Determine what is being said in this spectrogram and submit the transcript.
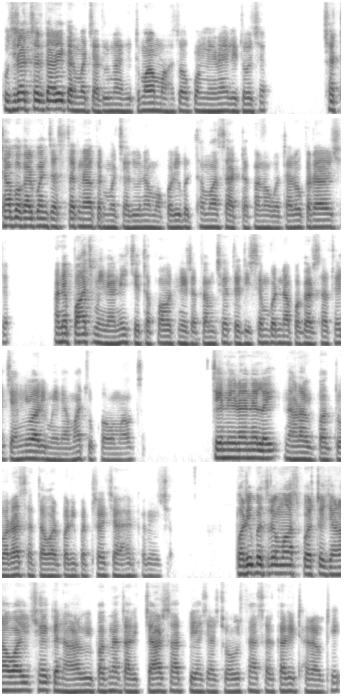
ગુજરાત સરકારે કર્મચારીઓના હિતમાં મહત્વપૂર્ણ નિર્ણય લીધો છે. છઠ્ઠા પગાર પંચ હસ્તકના કર્મચારીઓના મોંઘવારી ભથ્થામાં સાત ટકાનો વધારો કરાયો છે અને પાંચ મહિનાની જે તફાવતની રકમ છે તે ડિસેમ્બરના પગાર સાથે જાન્યુઆરી મહિનામાં ચૂકવવામાં આવશે. જે નિર્ણયને લઈ નાણાં વિભાગ દ્વારા સત્તાવાર પરિપત્ર જાહેર કર્યો છે. પરિપત્રમાં સ્પષ્ટ જણાવાયું છે કે નાણાં વિભાગના તારીખ ચાર સાત બે હજાર ચોવીસના સરકારી ઠરાવથી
